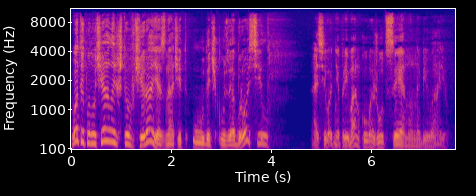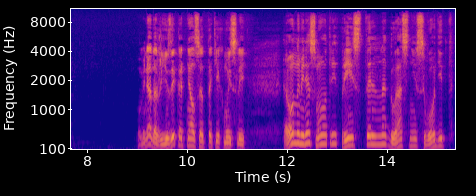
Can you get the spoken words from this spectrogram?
Вот и получалось, что вчера я, значит, удочку забросил, а сегодня приманку вожу, цену набиваю. У меня даже язык отнялся от таких мыслей, а он на меня смотрит, пристально, глаз не сводит,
